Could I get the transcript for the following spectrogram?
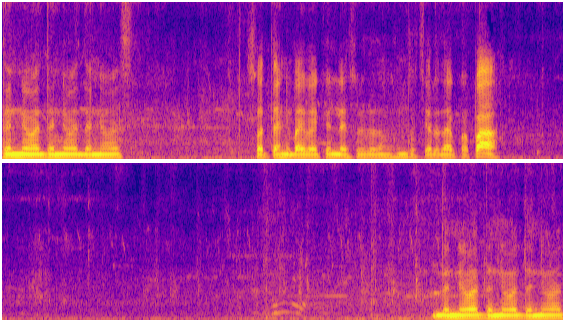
धन्यवाद धन्यवाद धन्यवाद. स्वतःनी बाय बाय केलेलं आहे. सूर्यदादा तुमचा चेहरा दाखवा. पा धन्यवाद धन्यवाद धन्यवाद.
